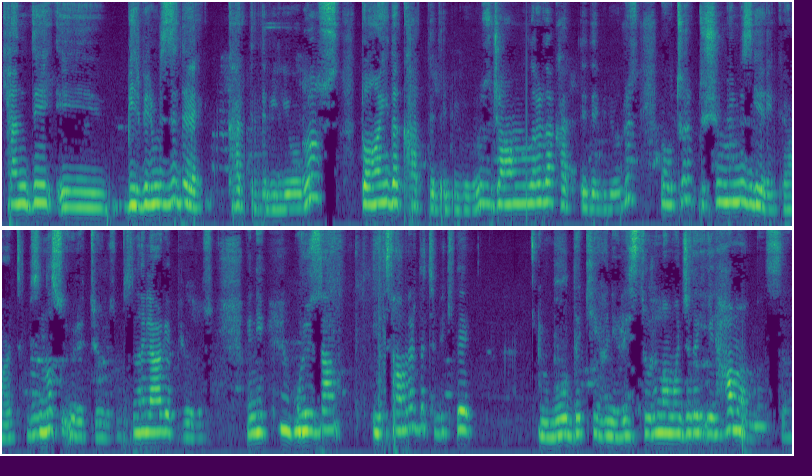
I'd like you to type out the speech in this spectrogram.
kendi e, birbirimizi de katledebiliyoruz. Doğayı da katledebiliyoruz. Canlıları da katledebiliyoruz. Ve oturup düşünmemiz gerekiyor artık. Biz nasıl üretiyoruz? Biz neler yapıyoruz? Hani Hı o yüzden insanları da tabii ki de buradaki hani restoran amacı da ilham olması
